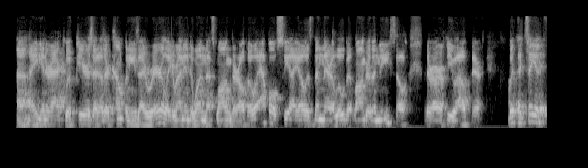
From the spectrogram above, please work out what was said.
uh, I interact with peers at other companies. I rarely run into one that's longer, although Apple CIO has been there a little bit longer than me, so there are a few out there. But I'd say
